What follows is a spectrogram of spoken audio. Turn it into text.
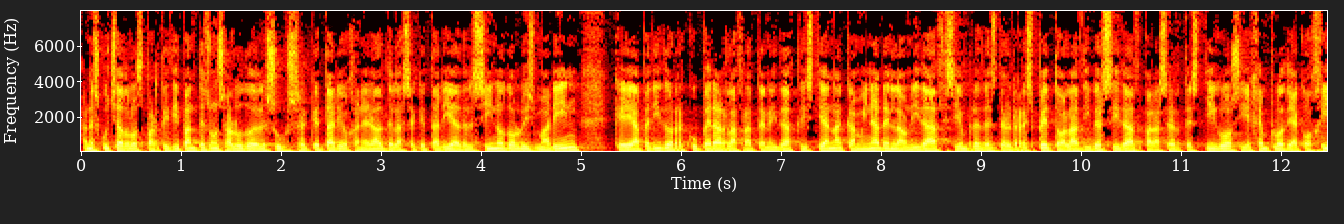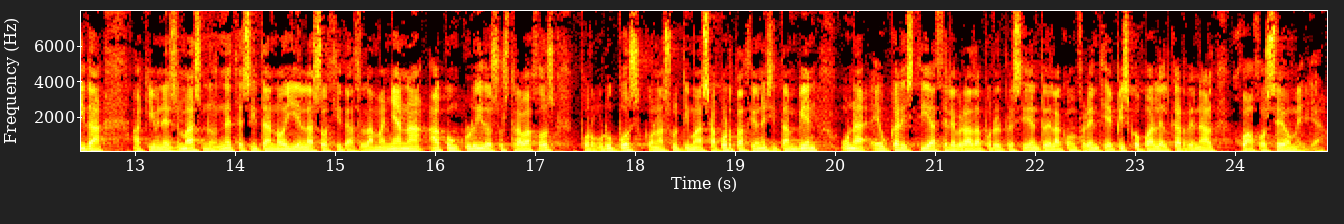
han escuchado los participantes un saludo del subsecretario general de la Secretaría del Sínodo, Luis Marín, que ha pedido recuperar la fraternidad cristiana, caminar en la unidad siempre desde el respeto a la diversidad para ser testigos y ejemplo de acogida a quienes más nos necesitan hoy en la sociedad. La mañana ha concluido sus trabajos por grupos con las últimas aportaciones y también una Eucaristía celebrada por el presidente de la Conferencia Episcopal, el cardenal Juan José Omella.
